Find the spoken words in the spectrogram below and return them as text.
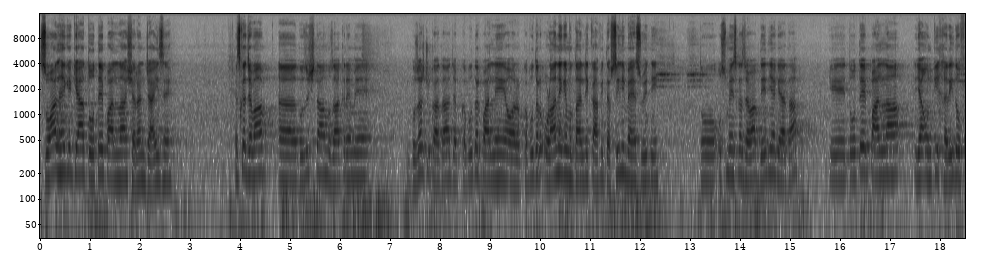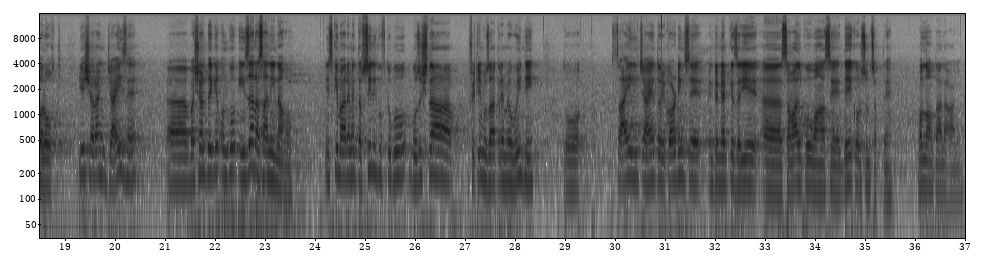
سوال ہے کہ کیا طوطے پالنا شرن جائز ہے؟ اس کا جواب گزشتہ مذاکرے میں گزر چکا تھا جب کبوتر پالنے اور کبوتر اڑانے کے متعلق کافی تفصیلی بحث ہوئی تھی۔ تو اس میں اس کا جواب دے دیا گیا تھا کہ طوطے پالنا یا ان کی خرید و فروخت، یہ شرن جائز ہے بشرطے کہ ان کو ایزا رسانی نہ ہو۔ اس کے بارے میں تفصیلی گفتگو گزشتہ فقی مذاکرے میں ہوئی تھی۔ تو سائل چاہیں تو ریکارڈنگ سے انٹرنیٹ کے ذریعے سوال کو وہاں سے دیکھ اور سن سکتے ہیں۔ واللہ تعالی عالم۔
